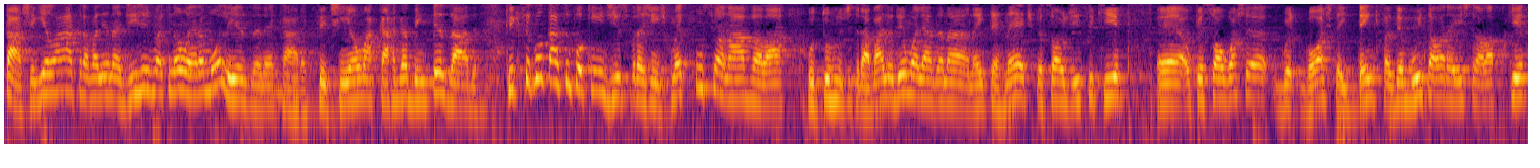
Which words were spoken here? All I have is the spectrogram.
tá, cheguei lá, trabalhei na Disney, mas que não era moleza, né, cara? Que você tinha uma carga bem pesada. Queria que você contasse um pouquinho disso pra gente. Como é que funcionava lá o turno de trabalho? Eu dei uma olhada na, na internet, o pessoal disse que é, o pessoal gosta, gosta e tem que fazer muita hora extra lá, porque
